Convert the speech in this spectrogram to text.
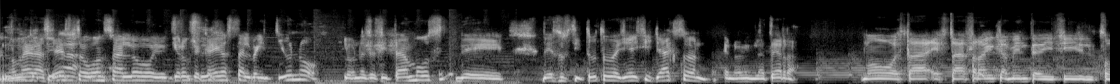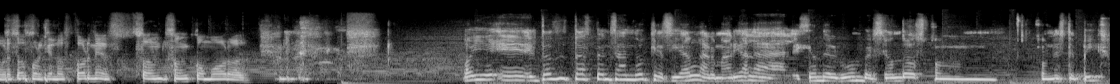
No me hagas esto, Gonzalo. Yo quiero que caiga hasta el 21. Lo necesitamos de, sustituto de JC Jackson en Inglaterra. No, está, está francamente difícil, sobre todo porque los corners son, son como oro. Oye, eh, entonces estás pensando que si armaría la Legión del Boom versión 2 con, con este pick.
